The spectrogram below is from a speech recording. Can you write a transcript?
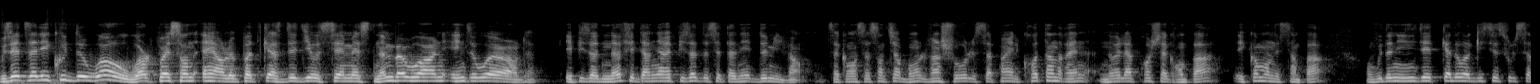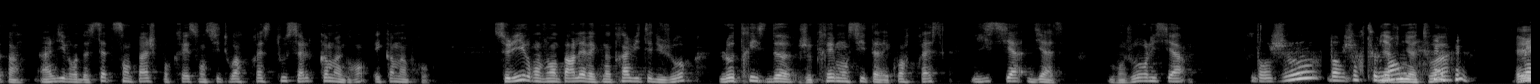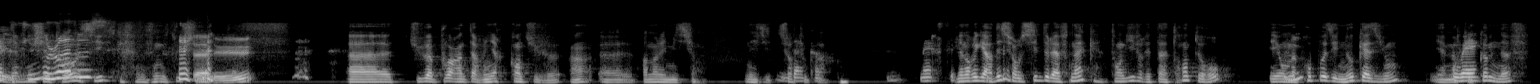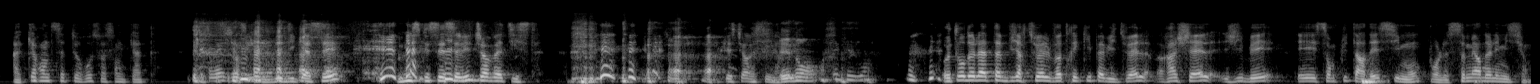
Vous êtes à l'écoute de Wow, WordPress on Air, le podcast dédié au CMS number one in the world. Épisode 9 et dernier épisode de cette année 2020. Ça commence à sentir bon, le vin chaud, le sapin et le crottin de Rennes. Noël approche à grands pas. Et comme on est sympa, on vous donne une idée de cadeau à glisser sous le sapin. Un livre de 700 pages pour créer son site WordPress tout seul, comme un grand et comme un pro. Ce livre, on va en parler avec notre invité du jour, l'autrice de Je crée mon site avec WordPress, Licia Diaz. Bonjour Licia. Bonjour, bonjour tout le monde. Bienvenue à toi. Et bienvenue chez bonjour toi à tous. aussi. Salut. Euh, tu vas pouvoir intervenir quand tu veux hein, euh, pendant l'émission. N'hésite surtout pas. Merci. Je viens de regarder sur le site de la FNAC, ton livre est à 30 euros et on m'a proposé une occasion, il y a marqué Ouais. comme neuf, à 47,64 euros. Est-ce Ouais, que dédicacé est-ce que c'est celui de Jean-Baptiste Question restée là. Et non. C'est bizarre. Autour de la table virtuelle, votre équipe habituelle, Rachel, JB et sans plus tarder, Simon pour le sommaire de l'émission.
